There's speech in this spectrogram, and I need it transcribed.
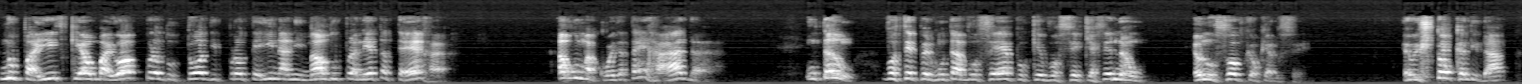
no país que é o maior produtor de proteína animal do planeta Terra. Alguma coisa está errada. Então, você perguntar, você é porque você quer ser? Não. Eu não sou porque eu quero ser. Eu estou candidato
